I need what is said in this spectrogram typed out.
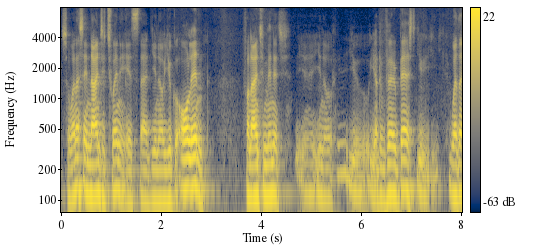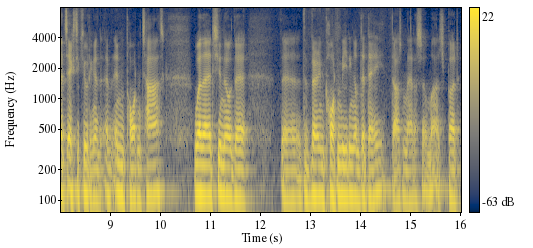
so when I say 90-20, it's that you know you go all in for 90 minutes. You, you know you you're the very best. You whether it's executing an, an important task, whether it's you know the the, the very important meeting of the day, doesn't matter so much, but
